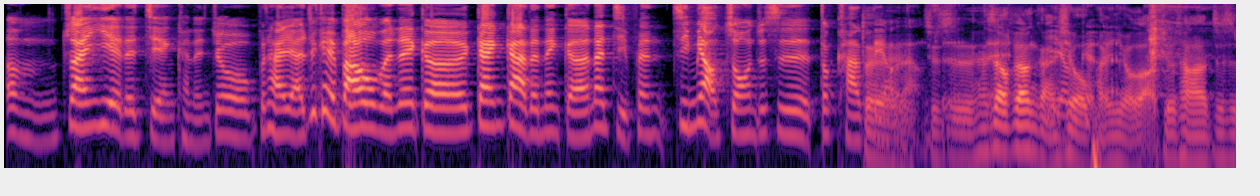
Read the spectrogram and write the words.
嗯，专业的剪可能就不太一样，就可以把我们那个尴尬的那个那几分几秒钟，就是都卡掉了。就是还是要非常感谢我朋友啊，就他就是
